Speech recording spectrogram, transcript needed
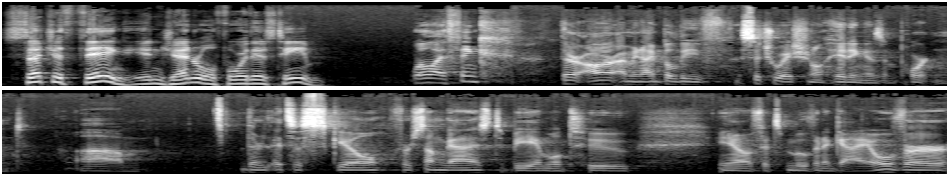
such a thing in general for this team. Well, I think there are, I mean, I believe situational hitting is important. Um, there, it's a skill for some guys to be able to, you know, if it's moving a guy over,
